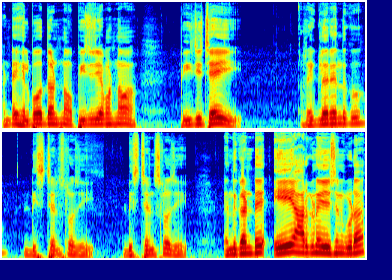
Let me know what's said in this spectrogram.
అంటే హెల్ప్ అవుద్ది అంటున్నావు? పీజీ చేయమంటున్నావా? పీజీ చేయి. రెగ్యులర్ ఎందుకు? డిస్టెన్స్లో చేయి. డిస్టెన్స్లో చేయి. ఎందుకంటే ఏ ఆర్గనైజేషన్ కూడా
